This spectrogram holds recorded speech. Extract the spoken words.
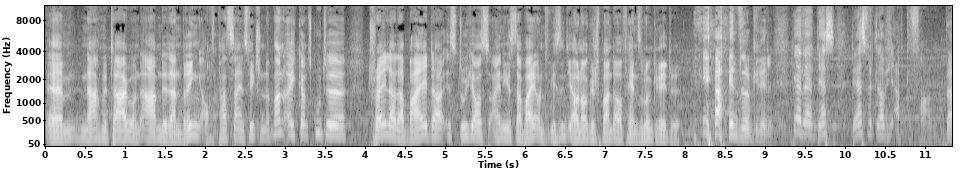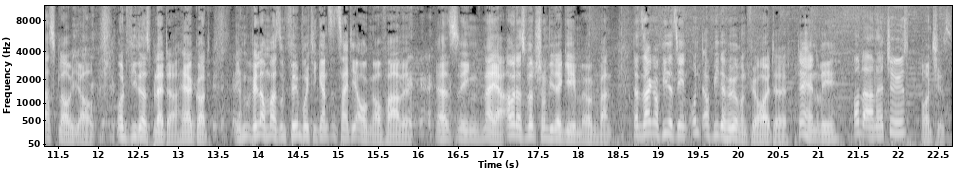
ähm, Nachmittage und Abende dann bringen. Auch ein paar Science-Fiction. Da waren eigentlich ganz gute Trailer dabei. Da ist durchaus einiges dabei und wir sind ja auch noch gespannt auf Hänsel und Gretel. ja, Hänsel und Gretel. Ja, der, ist, wird, glaube ich, ab abgefahren. Das glaube ich auch. Und wie das Blätter, Herrgott. Ich will auch mal so einen Film, wo ich die ganze Zeit die Augen auf habe. Deswegen, naja, aber das wird schon wieder geben irgendwann. Dann sagen wir auf Wiedersehen und auf Wiederhören für heute. Der Henry. Und Arne. Tschüss. Und tschüss.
